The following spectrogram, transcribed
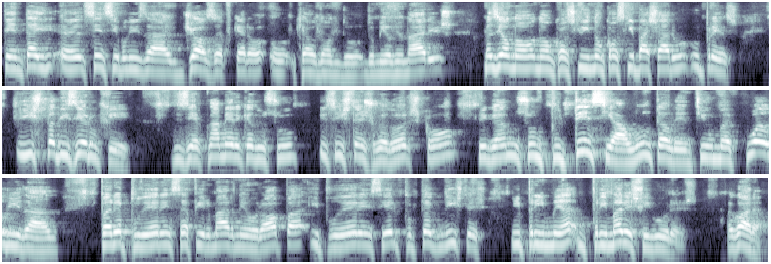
tentei uh, sensibilizar Joseph, que, era o, que é o dono do, do Milionários, mas ele não, não conseguiu e não conseguiu baixar o, o preço. E isto para dizer o quê? Dizer que na América do Sul existem jogadores com, digamos, um potencial, um talento e uma qualidade para poderem se afirmar na Europa e poderem ser protagonistas e prime primeiras figuras. Agora,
